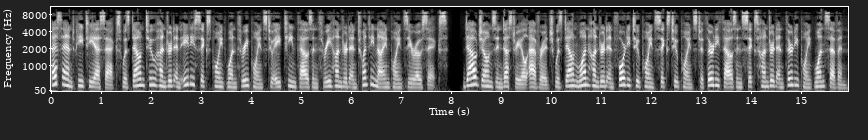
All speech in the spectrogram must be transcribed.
S&P TSX was down 286.13 points to 18,329.06. Dow Jones Industrial Average was down 142.62 points to 30,630.17.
